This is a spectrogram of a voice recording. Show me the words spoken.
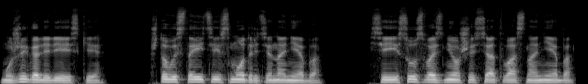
«Мужи галилейские, что вы стоите и смотрите на небо? Сей Иисус, вознесшийся от вас на небо,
